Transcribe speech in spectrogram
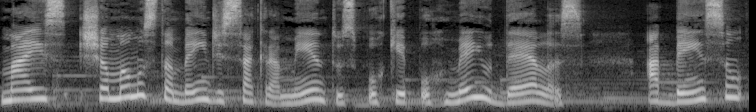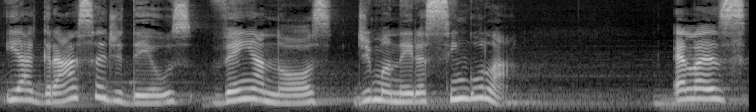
Mas chamamos também de sacramentos porque, por meio delas, a bênção e a graça de Deus vêm a nós de maneira singular. Elas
